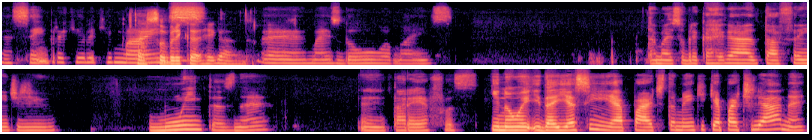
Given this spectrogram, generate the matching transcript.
é sempre aquele que mais Tá sobrecarregado. é, mais doa, mais tá mais sobrecarregado, tá à frente de muitas, né? é, tarefas e não e daí assim é a parte também que quer partilhar, né?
